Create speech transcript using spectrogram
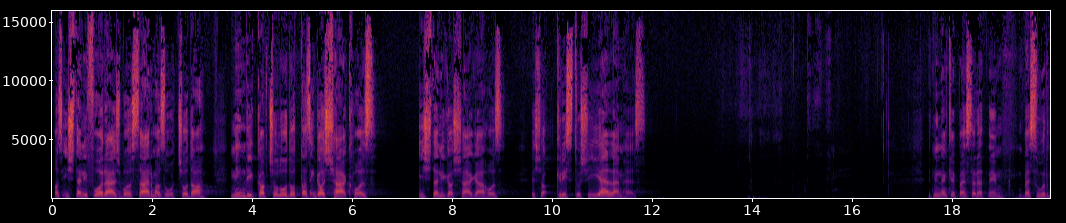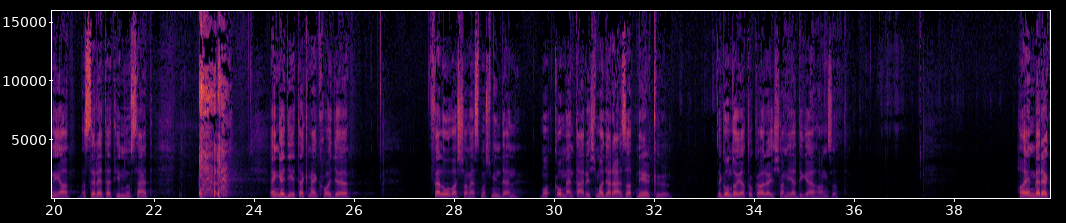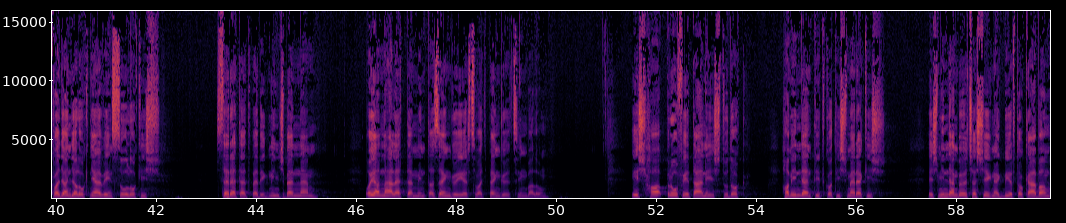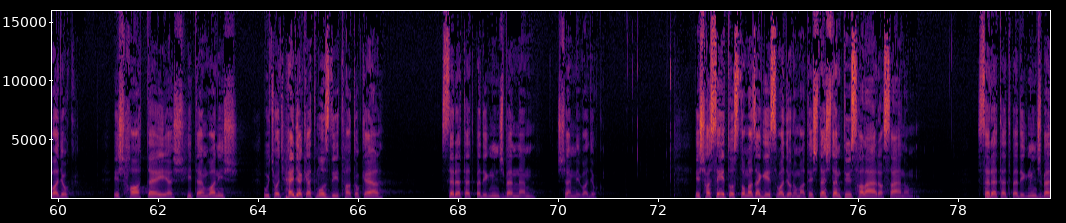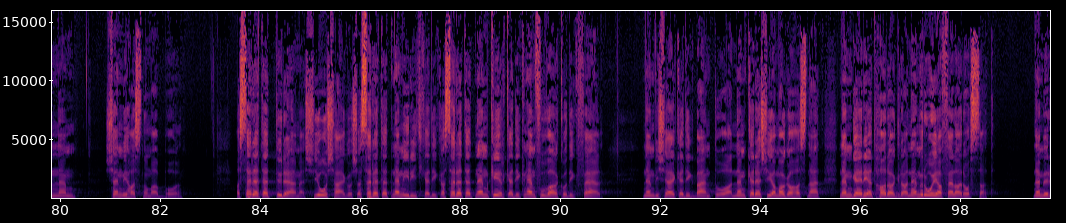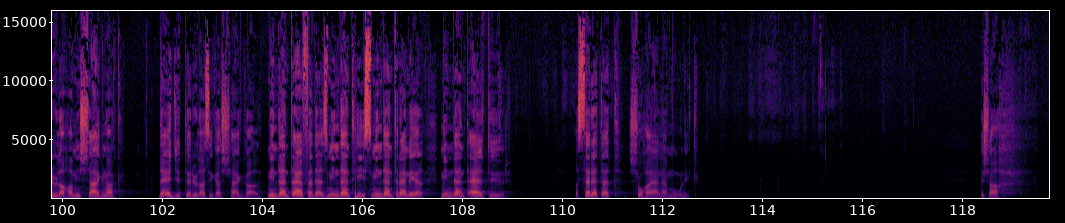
Az isteni forrásból származó csoda mindig kapcsolódott az igazsághoz, Isten igazságához, és a Krisztusi jellemhez. Itt mindenképpen szeretném beszúrni a, a szeretet himnuszát. Engedjétek meg, hogy felolvassam ezt most minden kommentár és magyarázat nélkül. De gondoljatok arra is, ami eddig elhangzott. Ha emberek vagy angyalok nyelvén szólok is, szeretet pedig nincs bennem, olyanná lettem, mint a zengőérc vagy pengő cimbalom. És ha profétálni is tudok, ha minden titkot ismerek is, és minden bölcsességnek birtokában vagyok, és ha teljes hitem van is, úgyhogy hegyeket mozdíthatok el, szeretet pedig nincs bennem, semmi vagyok. És ha szétoztom az egész vagyonomat, és testem tűzhalára szánom, szeretet pedig nincs bennem, semmi hasznom abból. A szeretet türelmes, jóságos, a szeretet nem irigykedik, a szeretet nem kérkedik, nem fuvalkodik fel, nem viselkedik bántóan, nem keresi a maga hasznát, nem gerjed haragra, nem rója fel a rosszat, nem örül a hamisságnak, de együtt örül az igazsággal. Mindent elfedez, mindent hisz, mindent remél, mindent eltűr. A szeretet soha el nem múlik. És a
